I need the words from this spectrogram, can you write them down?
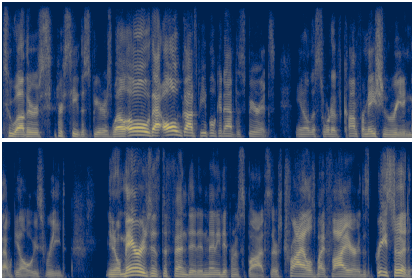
two others receive the Spirit as well. Oh, that all God's people could have the Spirit you know, the sort of confirmation reading that we always read. You know, marriage is defended in many different spots. There's trials by fire. This priesthood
